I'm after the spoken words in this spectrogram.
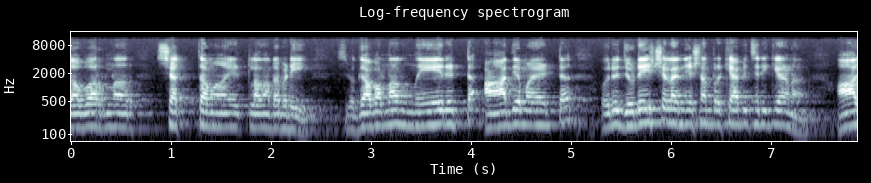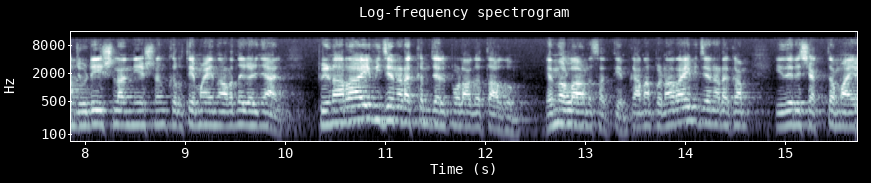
ഗവർണർ ശക്തമായിട്ടുള്ള നടപടി. ഗവർണർ നേരിട്ട് ആദ്യമായിട്ട് ഒരു ജുഡീഷ്യൽ അന്വേഷണം പ്രഖ്യാപിച്ചിരിക്കുകയാണ്. ആ ജുഡീഷ്യൽ അന്വേഷണം കൃത്യമായി നടന്നു കഴിഞ്ഞാൽ പിണറായി വിജയനടക്കം ചിലപ്പോൾ അകത്താകും എന്നുള്ളതാണ് സത്യം. കാരണം പിണറായി വിജയനടക്കം ഇതിൽ ശക്തമായ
